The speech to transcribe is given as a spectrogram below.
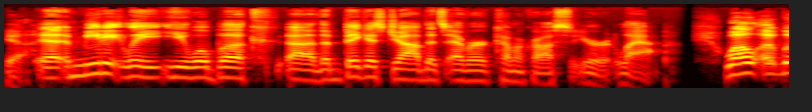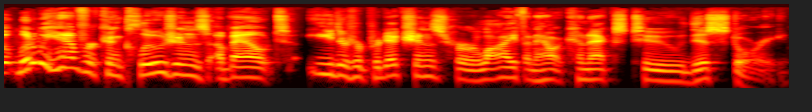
yeah. uh, immediately you will book uh, the biggest job that's ever come across your lap Well, uh, what do we have for conclusions about either her predictions, her life, and how it connects to this story?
